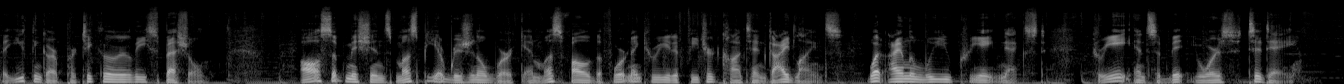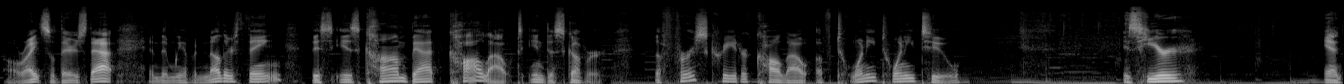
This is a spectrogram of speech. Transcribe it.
that you think are particularly special. All submissions must be original work and must follow the Fortnite Creative Featured Content Guidelines. What island will you create next? Create and submit yours today. All right, so there's that. And then we have another thing. This is Combat Callout in Discover. The first creator callout of 2022 is here. And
